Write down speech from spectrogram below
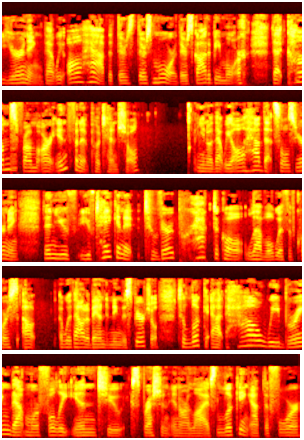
yearning that we all have. That there's there's more. There's got to be more that comes from our infinite potential you know that we all have that soul's yearning then you've you've taken it to a very practical level with of course out without abandoning the spiritual, to look at how we bring that more fully into expression in our lives, looking at the four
